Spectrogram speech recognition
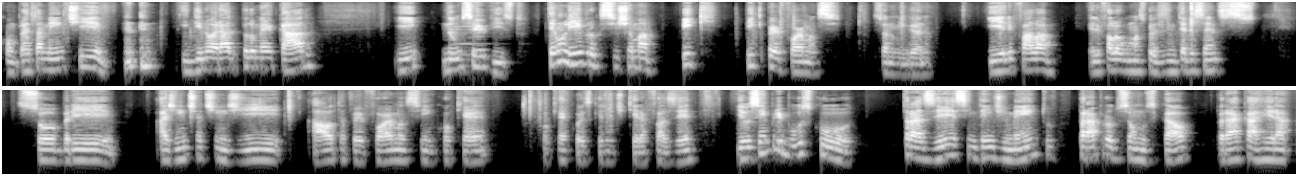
completamente ignorado pelo mercado e não ser visto. Tem um livro que se chama Peak, Peak Performance, se eu não me engano, e ele fala, ele fala algumas coisas interessantes sobre a gente atingir alta performance em qualquer qualquer coisa que a gente queira fazer. E eu sempre busco trazer esse entendimento para a produção musical, para a carreira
